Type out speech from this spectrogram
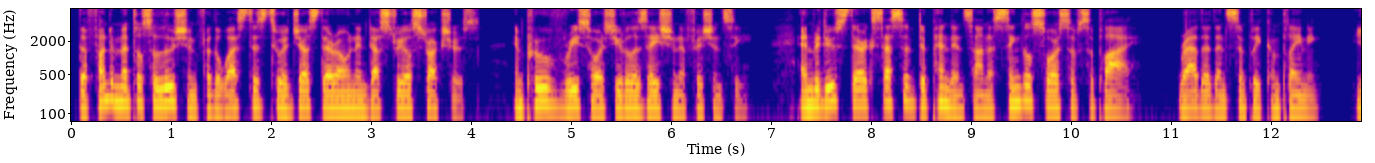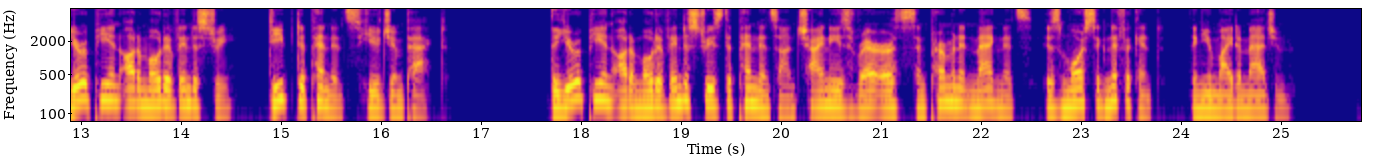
The fundamental solution for the West is to adjust their own industrial structures, improve resource utilization efficiency, and reduce their excessive dependence on a single source of supply, rather than simply complaining. European automotive industry, deep dependence, huge impact. The European automotive industry's dependence on Chinese rare earths and permanent magnets is more significant than you might imagine.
